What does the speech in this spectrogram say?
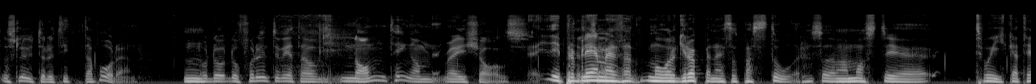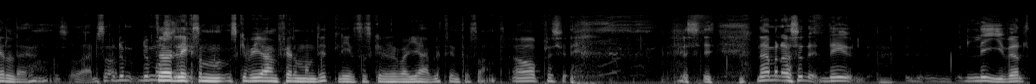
då slutar du titta på den. Mm. Och då, då får du inte veta någonting om Ray Charles. Det problemet är att målgruppen är så pass stor, så man måste ju tweaka till det. Sådär. Så, Du, du så måste, liksom, ska vi göra en film om ditt liv så skulle det vara jävligt intressant. Ja, precis. precis. Nej, men alltså, det, det är ju, livet,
